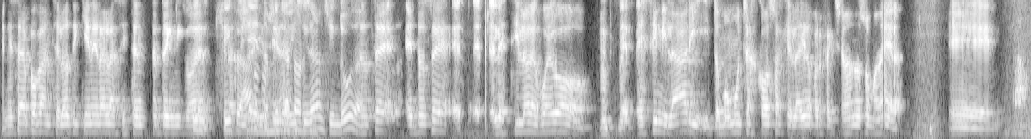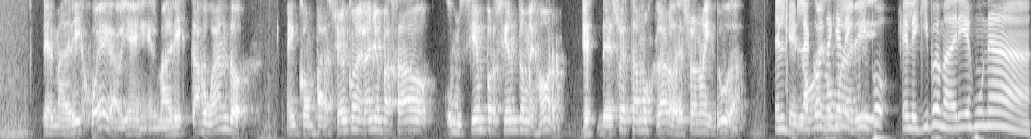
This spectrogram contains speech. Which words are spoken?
en esa época Ancelotti, ¿quién era el asistente técnico de él? Sí, claro, sin duda. Entonces, entonces, eh, eh, el estilo de juego eh, es similar y, tomó muchas cosas que él ha ido perfeccionando a su manera. el Madrid juega bien, el Madrid está jugando en comparación con el año pasado un 100% mejor. De eso estamos claros, de eso no hay duda. La cosa es que el equipo, el equipo de Madrid es una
